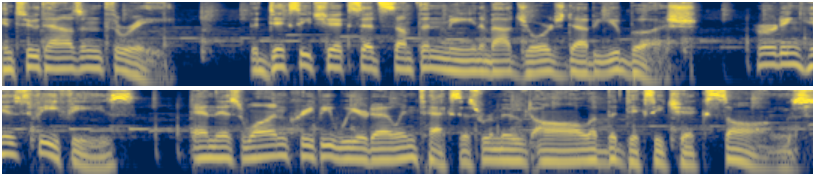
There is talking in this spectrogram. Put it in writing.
In 2003, the Dixie Chick said something mean about George W. Bush, hurting his fifis, and this one creepy weirdo in Texas removed all of the Dixie Chick songs.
